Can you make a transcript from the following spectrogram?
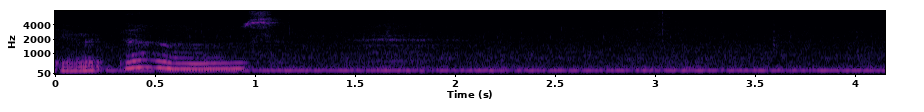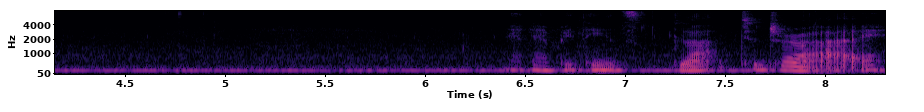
There it goes. And everything's got to dry.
